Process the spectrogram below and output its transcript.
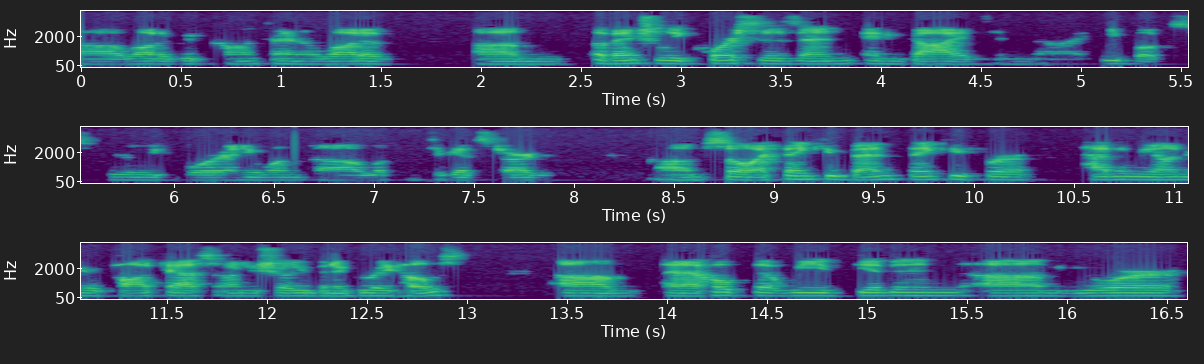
uh, a lot of good content, a lot of um, eventually courses and, and guides and uh, ebooks really for anyone uh, looking to get started. Um, so I thank you, Ben. Thank you for having me on your podcast, on your show. You've been a great host. Um, and I hope that we've given um, your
